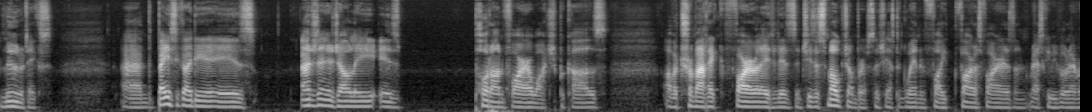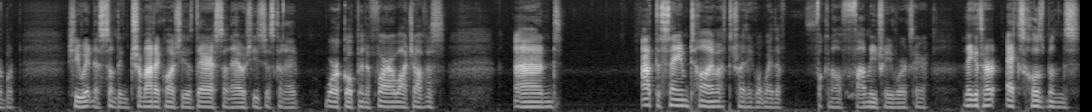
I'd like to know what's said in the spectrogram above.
lunatics. And the basic idea is Angelina Jolie is put on fire watch because of a traumatic fire related incident. She's a smoke jumper, so she has to go in and fight forest fires and rescue people, whatever. But she witnessed something traumatic while she was there, so now she's just going to work up in a fire watch office. And at the same time, I have to try to think what way the fucking whole family tree works here. I think it's her ex husband's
